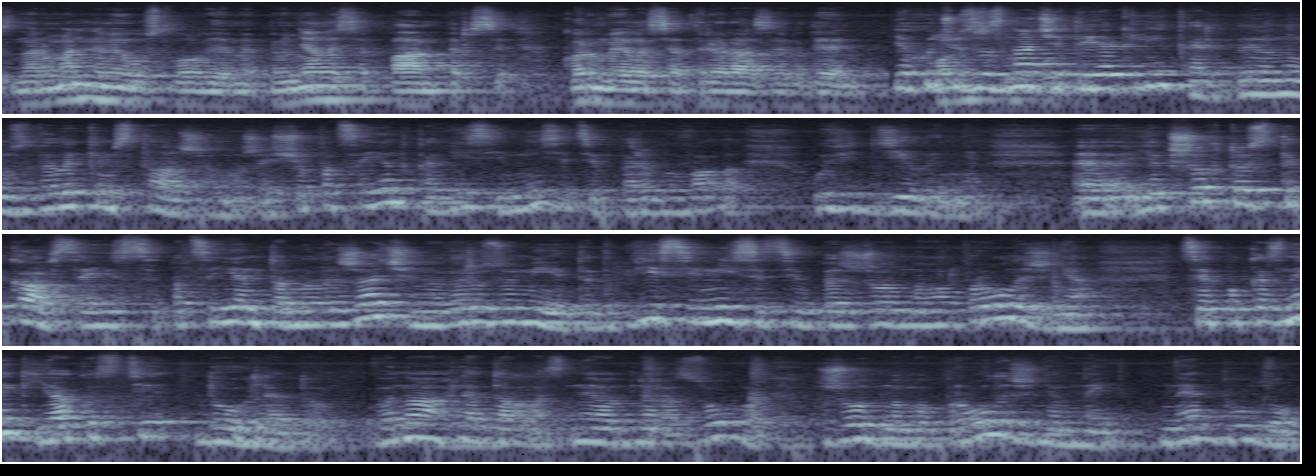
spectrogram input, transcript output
з, нормальними условиями, помінялися памперси, кормилася три рази в день. Я хочу Повністю. зазначити як лікар е, ну, з великим стажем, уже, що пацієнтка 8 місяців перебувала у відділенні. Е, Якщо хтось стикався із пацієнтами лежачими, ви розумієте, 8 місяців без жодного пролежня це показник якості догляду. Вона оглядалась неодноразово, жодного пролежня в неї не було.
